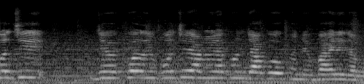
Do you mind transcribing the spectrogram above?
বলছি যে বলছে আমি এখন যাব ওখানে বাইরে যাব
